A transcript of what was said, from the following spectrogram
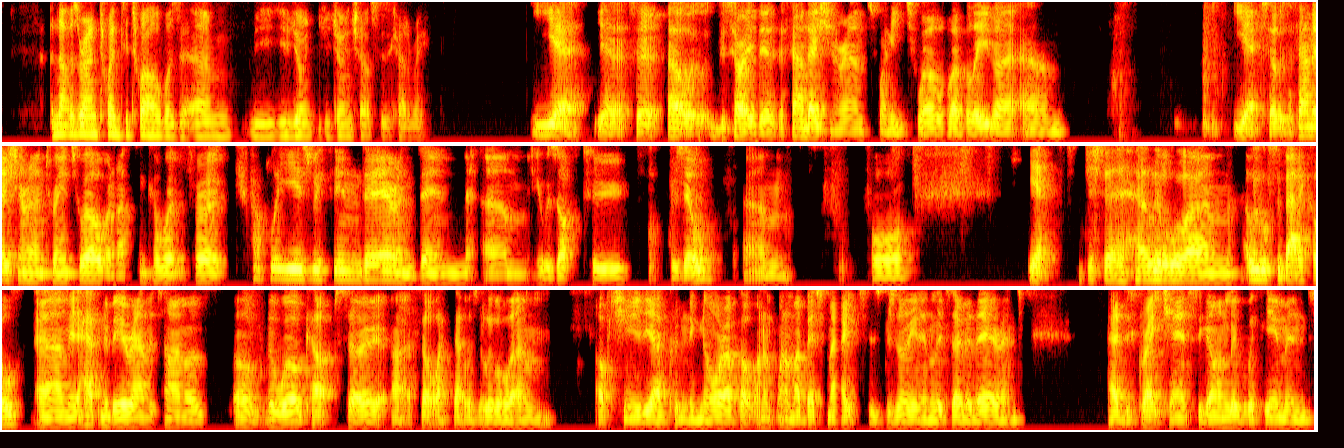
and that was around 2012, was it? Um, you, joined you joined Chelsea's academy. Yeah, yeah, that's it. Oh, sorry, the, the foundation around 2012, I believe. Um, yeah, so it was a foundation around 2012, and I think I worked for a couple of years within there, and then um, it was off to Brazil um, for yeah, just a, a little um, a little sabbatical. Um, it happened to be around the time of of the World Cup, so I felt like that was a little um, opportunity I couldn't ignore. I've got one of one of my best mates is Brazilian and lives over there, and had this great chance to go and live with him and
